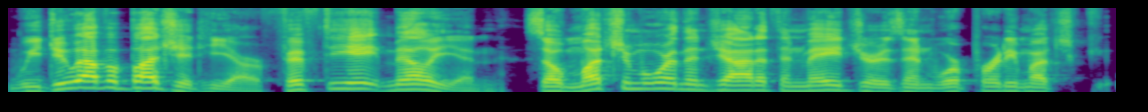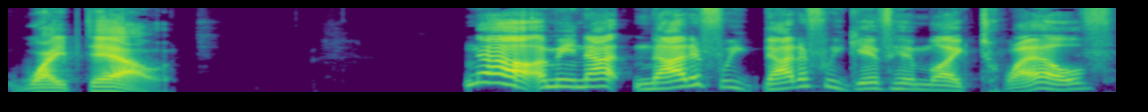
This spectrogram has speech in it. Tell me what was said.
we do have a budget here, 58 million. So much more than Jonathan Majors and we're pretty much wiped out. no, I mean not not if we not if we give him like 12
